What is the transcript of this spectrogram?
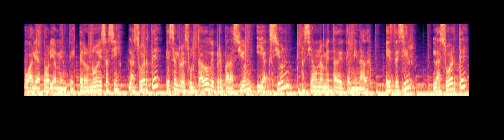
o aleatoriamente. Pero no es así. La suerte es el resultado de preparación y acción hacia una meta determinada. Es decir, la suerte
